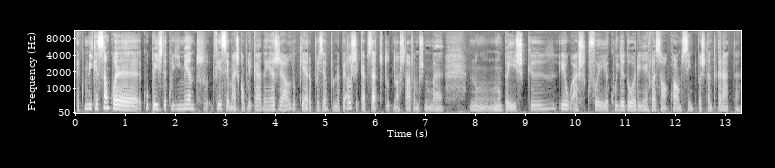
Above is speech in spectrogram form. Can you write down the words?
A comunicação com, a, com o país de acolhimento devia ser mais complicada em Argel do que era, por exemplo, na Bélgica. Apesar de tudo, nós estávamos numa, num, num país que eu acho que foi acolhedor e em relação ao qual me sinto bastante grata.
